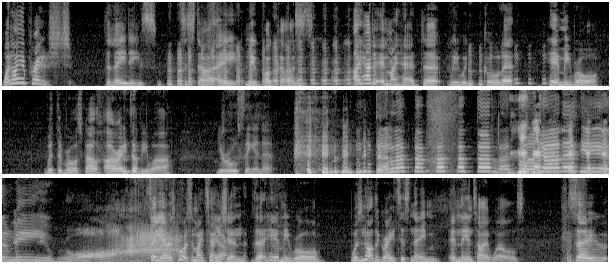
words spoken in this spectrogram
When I approached the ladies to start a new podcast, I had it in my head that we would call it Hear Me Roar, with the raw spelled R A W R. You're all singing it. Gonna hear me roar. So yeah, it was brought to my attention that Hear Me Roar was not the greatest name in the entire world. So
